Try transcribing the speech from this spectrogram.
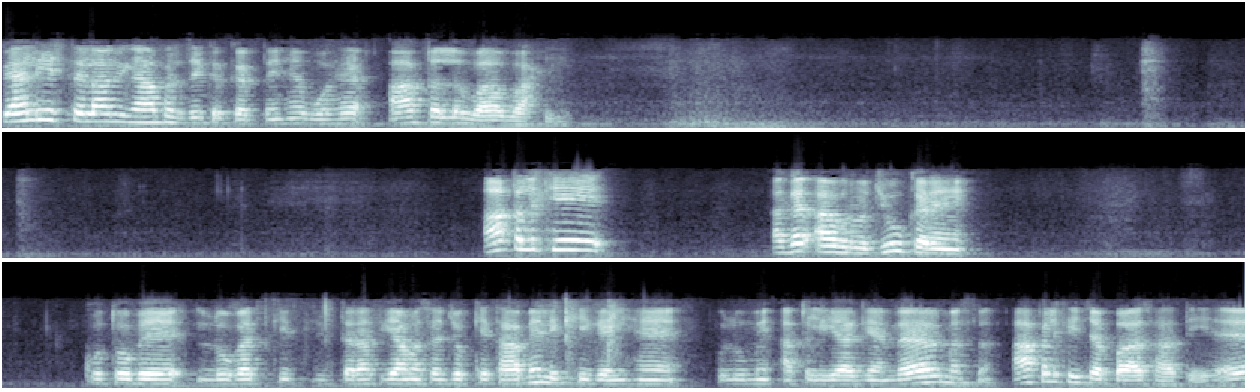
پہلی اصطلاح جو یہاں پر ذکر کرتے ہیں وہ ہے عقل و واحی عقل کے اگر آپ رجوع کریں کتب لغت کی طرف، یا مثلا جو کتابیں لکھی گئی ہیں علوم عقلیہ کے اندر، مثلا عقل کی جب بات آتی ہے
